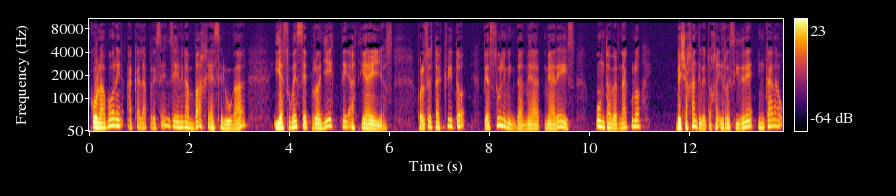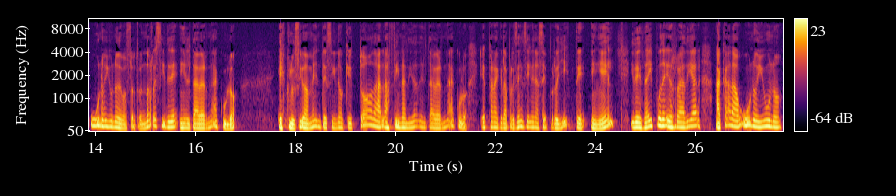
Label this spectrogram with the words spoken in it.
colaboren a que la presencia divina baje a ese lugar y a su vez se proyecte hacia ellos. Por eso está escrito, me haréis un tabernáculo y residiré en cada uno y uno de vosotros. No residiré en el tabernáculo exclusivamente, sino que toda la finalidad del tabernáculo es para que la presencia divina se proyecte en él y desde ahí puede irradiar a cada uno y uno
